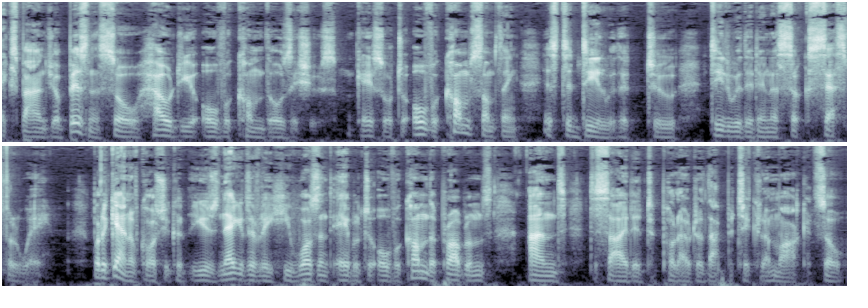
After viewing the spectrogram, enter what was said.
expand your business. So, how do you overcome those issues? Okay, so to overcome something is to deal with it, to deal with it in a successful way. But again, of course, you could use negatively, he wasn't able to overcome the problems and decided to pull out of that particular market. So,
